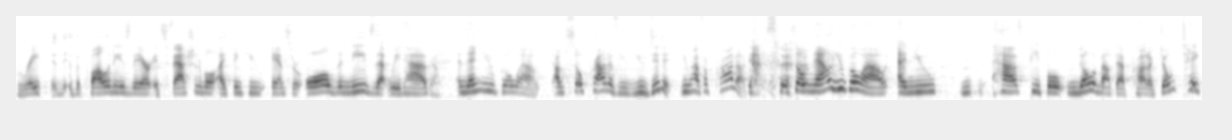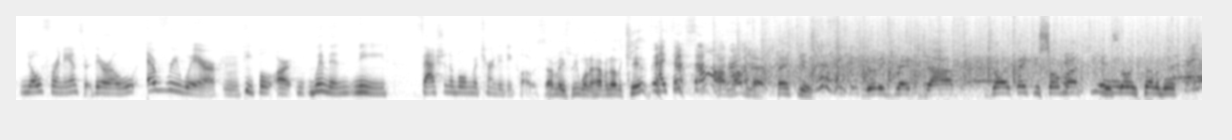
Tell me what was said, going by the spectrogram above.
great the, the quality is there it's fashionable i think you answer all the needs that we'd have Yeah. and then you go out i'm so proud of you you did it you have a product Yes. so now you go out and you have people know about that product. Don't take no for an answer. There are everywhere people are women need fashionable maternity clothes. That makes me want to have another kid. I think so. I love that. Thank you. Thank you. Really great job. Joy, thank you so much. you. You're so incredible. Thank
